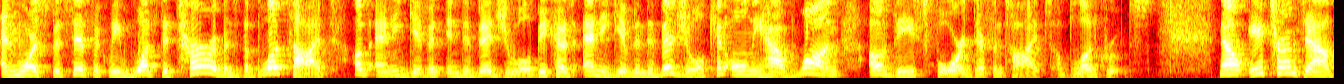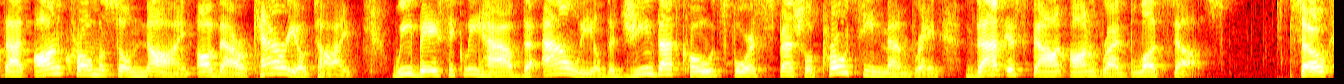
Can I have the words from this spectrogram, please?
And more specifically, what determines the blood type of any given individual? Because any given individual can only have one of these four different types of blood groups. Now, it turns out that on chromosome 9 of our karyotype, we basically have the allele, the gene that codes for a special protein membrane that is found on red blood cells. So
